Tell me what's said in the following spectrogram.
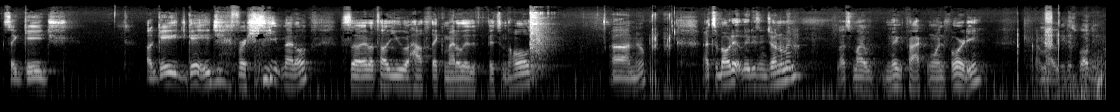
it's a gauge, a gauge gauge for sheet metal. So it'll tell you how thick metal is if it fits in the holes. Um, you know, that's about it, ladies and gentlemen. That's my MIG Pak 140 and my latest welding program.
